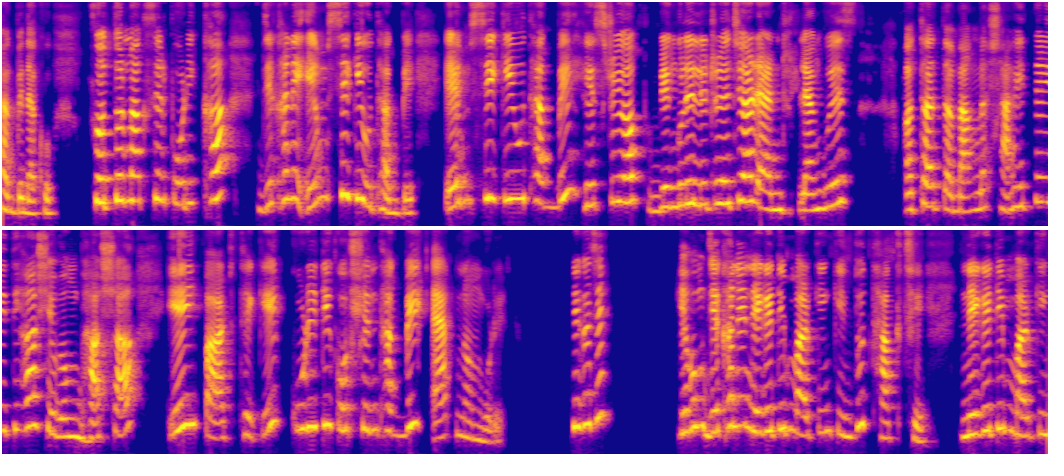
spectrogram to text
থাকবে দেখো? সত্তর মার্কসের পরীক্ষা, যেখানে এমসিকিউ থাকবে। এমসিকিউ থাকবে history of Bengali literature and language অর্থাৎ বাংলা সাহিত্যের ইতিহাস এবং ভাষা, এই পার্ট থেকে কুড়িটি কোশ্চেন থাকবে এক নম্বরে। ঠিক আছে? এবং যেখানে নেগেটিভ মার্কিং কিন্তু থাকছে। নেগেটিভ মার্কিং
